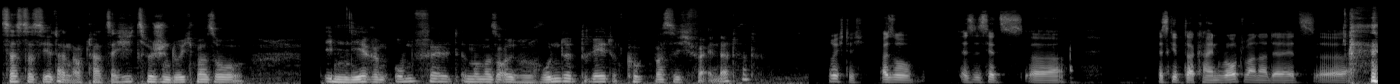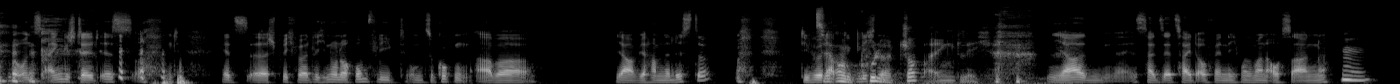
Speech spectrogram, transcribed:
Das heißt, dass ihr dann auch tatsächlich zwischendurch mal so im näheren Umfeld immer mal so eure Runde dreht und guckt, was sich verändert hat? Richtig. Also es ist jetzt, äh, es gibt da keinen Roadrunner, der jetzt äh, bei uns eingestellt ist und jetzt äh, sprichwörtlich nur noch rumfliegt, um zu gucken. Aber ja, wir haben eine Liste die wird ist ja auch ein cooler Job eigentlich. Ja, ist halt sehr zeitaufwendig, muss man auch sagen. Ne? Hm.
